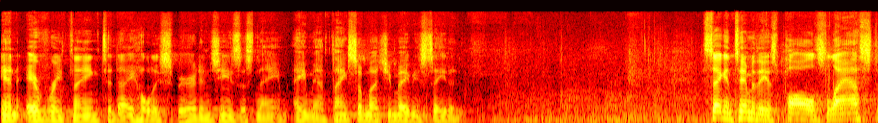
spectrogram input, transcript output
in everything today, Holy Spirit, in Jesus' name. Amen. Thanks so much. You may be seated. 2 Timothy is Paul's last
